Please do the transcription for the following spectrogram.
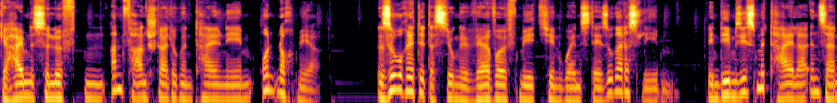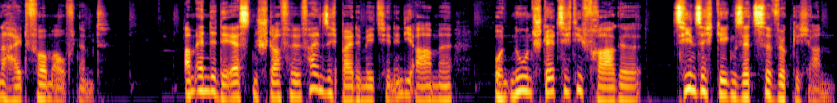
Geheimnisse lüften, an Veranstaltungen teilnehmen und noch mehr. So rettet das junge Werwolf-Mädchen Wednesday sogar das Leben, indem sie es mit Tyler in seiner Heidform aufnimmt. Am Ende der ersten Staffel fallen sich beide Mädchen in die Arme und nun stellt sich die Frage, ziehen sich Gegensätze wirklich an?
